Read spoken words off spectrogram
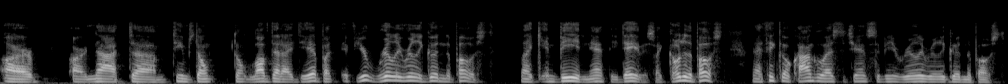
are are not um, teams don't don't love that idea. But if you're really really good in the post, like Embiid and Anthony Davis, like go to the post. And I think Okongwu has the chance to be really really good in the post.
